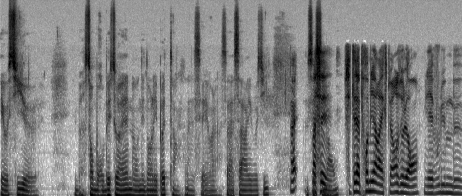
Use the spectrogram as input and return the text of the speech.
Et aussi, bah, s'embourber soi-même, on est dans les potes. hein. C'est voilà, ça, ça arrive aussi. Ouais. Bah. C'était la première expérience de Laurent. Il avait voulu me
